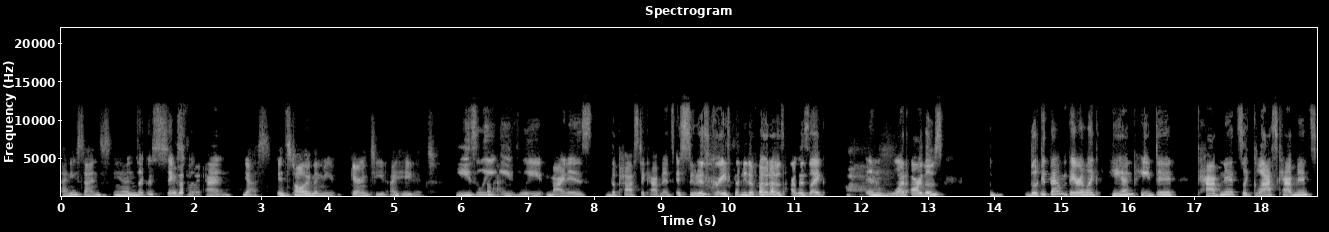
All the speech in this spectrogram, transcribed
any sense. And It's like a six foot make- ten. yes, it's taller than me, guaranteed. I hate it. Easily, Okay. easily, mine is the pasta cabinets. As soon as Grace sent me the photos, I was like, and what are those? Look at them. They're like hand painted cabinets, like glass cabinets,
